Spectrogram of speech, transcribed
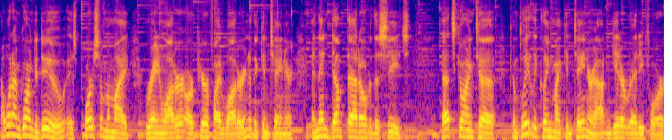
Now what I'm going to do is pour some of my rainwater or purified water into the container and then dump that over the seeds. That's going to completely clean my container out and get it ready for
